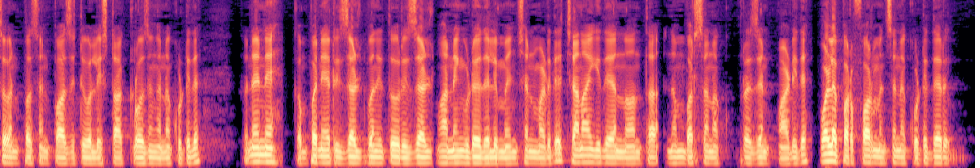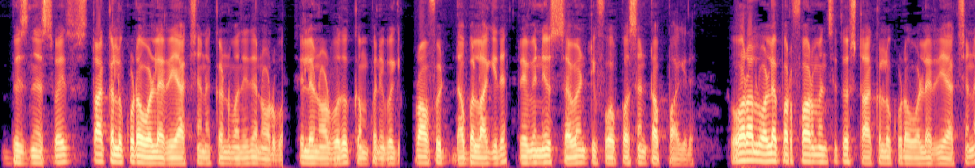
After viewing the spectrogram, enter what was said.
seven percent positive ಅಲ್ಲಿ ಸ್ಟಾಕ್ ಕ್ಲೋಸಿಂಗ್ ಅನ್ನು ಕೊಟ್ಟಿದೆ. ನಿನ್ನೆ ಕಂಪನಿಯ ರಿಸಲ್ಟ್ ಬಂದಿತ್ತು. ರಿಸಲ್ಟ್ ಮಾರ್ನಿಂಗ್ ವಿಡಿಯೋದಲ್ಲಿ ಮೆನ್ಷನ್ ಮಾಡಿದೆ. ಚೆನ್ನಾಗಿದೆ ಅನ್ನುವಂತ ನಂಬರ್ಸ್ ಅನ್ನು ಪ್ರೆಸೆಂಟ್ ಮಾಡಿದೆ. ಒಳ್ಳೆ ಪರ್ಫಾರ್ಮೆನ್ಸ್ ಅನ್ನು ಕೊಟ್ಟಿದ್ದಾರೆ ಬಿಸ್ನೆಸ್ ವೈಸ್ ಸ್ಟಾಕ್ ಅಲ್ಲೂ ಕೂಡ ಒಳ್ಳೆ ರಿಯಾಕ್ಷನ್ ಕಂಡು ಬಂದಿದೆ ನೋಡಬಹುದು ಇಲ್ಲೇ ನೋಡಬಹುದು ಕಂಪನಿ ಬಗ್ಗೆ ಪ್ರಾಫಿಟ್ ಡಬಲ್ ಆಗಿದೆ. Revenue seventy four percent up ಆಗಿದೆ. ಓವರ್ ಆಲ್ ಒಳ್ಳೆ ಪರ್ಫಾರ್ಮೆನ್ಸ್ ಇತ್ತು. ಸ್ಟಾಕ್ ಅಲ್ಲೂ ಕೂಡ ಒಳ್ಳೆ ರಿಯಾಕ್ಷನ್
